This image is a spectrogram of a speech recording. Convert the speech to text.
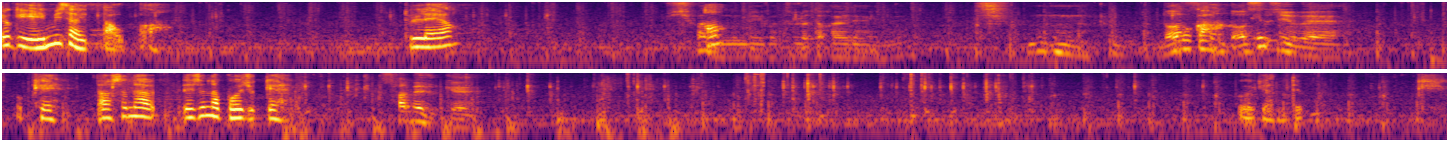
여기 예미사 있다, 오빠. 들래요? 시간 어? 없는데 이거 들렀다 가야 되겠네. 음, 너, 뭐가? 쓰, 너 쓰지 왜? 오케이. 나 전화, 내 전화 보여줄게. 삽해줄게. 여기 안 돼. 오케이.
